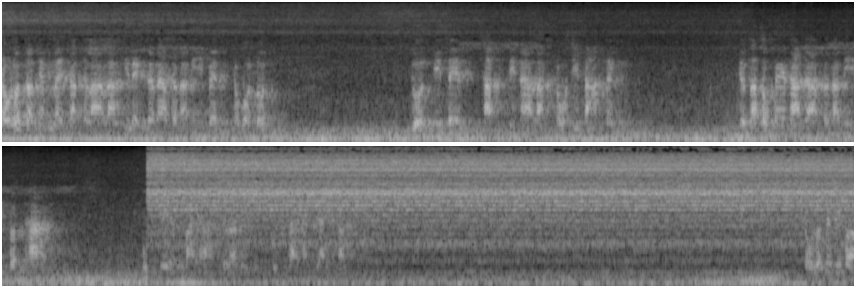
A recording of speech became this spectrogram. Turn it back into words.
ขบวนรถจอดเทียบอยู่ในชานชาลารางที่เหล็กด้านหน้าสถานีเป็นขบวนรถด่วนพิเศษทักษินารักษ์ขบวนที่สามหนึ่งหยุดรับส่งผู้โดยสารจากสถานีต้นทางกรุงเทพปลายทางสถานีสุดทาหัดใหญ่ครับขบวนรถเส้นนี้มา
